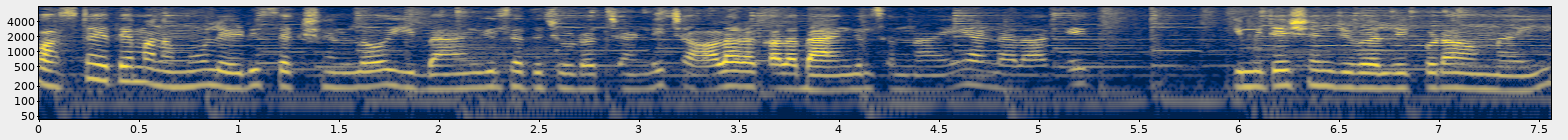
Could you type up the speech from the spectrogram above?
ఫస్ట్ అయితే మనము లేడీస్ సెక్షన్లో ఈ బ్యాంగిల్స్ అయితే చూడొచ్చండి. చాలా రకాల బ్యాంగిల్స్ ఉన్నాయి. అండ్ అలాగే ఇమిటేషన్ జ్యువెలరీ కూడా ఉన్నాయి.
